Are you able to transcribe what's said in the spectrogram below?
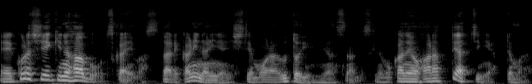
えー、これは刺激のハーブを使います。誰かに何々してもらうというニュアンスなんですけども、お金を払ってあっちにやってもらう。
